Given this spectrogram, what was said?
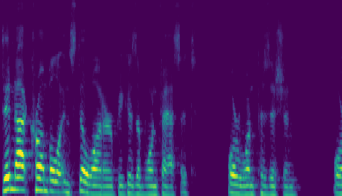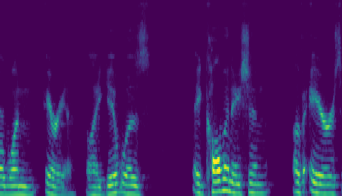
did not crumble in Stillwater because of one facet or one position or one area. Like it was a culmination of errors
